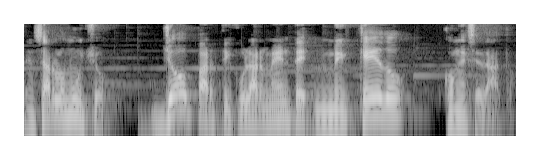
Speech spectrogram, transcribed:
pensarlo mucho, yo particularmente me quedo con ese dato.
